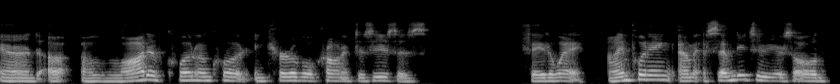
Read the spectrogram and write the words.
and a, a lot of quote unquote incurable chronic diseases fade away. I'm putting, I'm 72 years old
